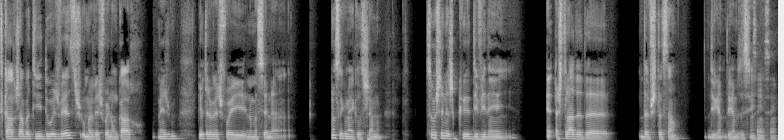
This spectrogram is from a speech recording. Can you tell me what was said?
De carro já bati duas vezes, uma vez foi num carro mesmo e outra vez foi numa cena. Não sei como é que ele se chama. São as cenas que dividem a estrada da, da vegetação, digamos, digamos assim. Sim, sim.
